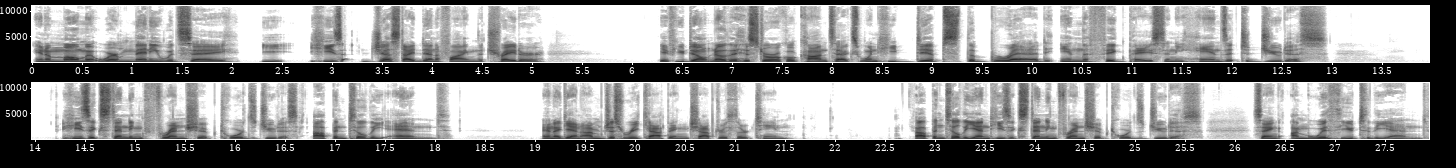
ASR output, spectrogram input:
in a moment where many would say he's just identifying the traitor, if you don't know the historical context, when he dips the bread in the fig paste and he hands it to Judas, he's extending friendship towards Judas up until the end. And again, I'm just recapping chapter 13. Up until the end, he's extending friendship towards Judas, saying, I'm with you to the end.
